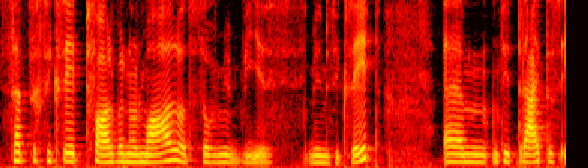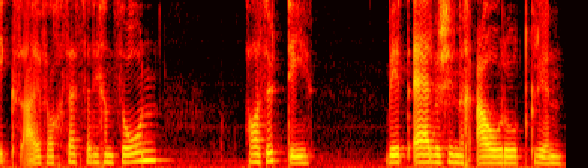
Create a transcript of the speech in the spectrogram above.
Es hat sich, sie sieht die Farbe normal, oder so wie, wie, es- wie man sie sieht. Ähm, und sie trägt das X einfach. Das heisst, wenn ich einen Sohn haben sollte, wird er wahrscheinlich auch rot-grün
